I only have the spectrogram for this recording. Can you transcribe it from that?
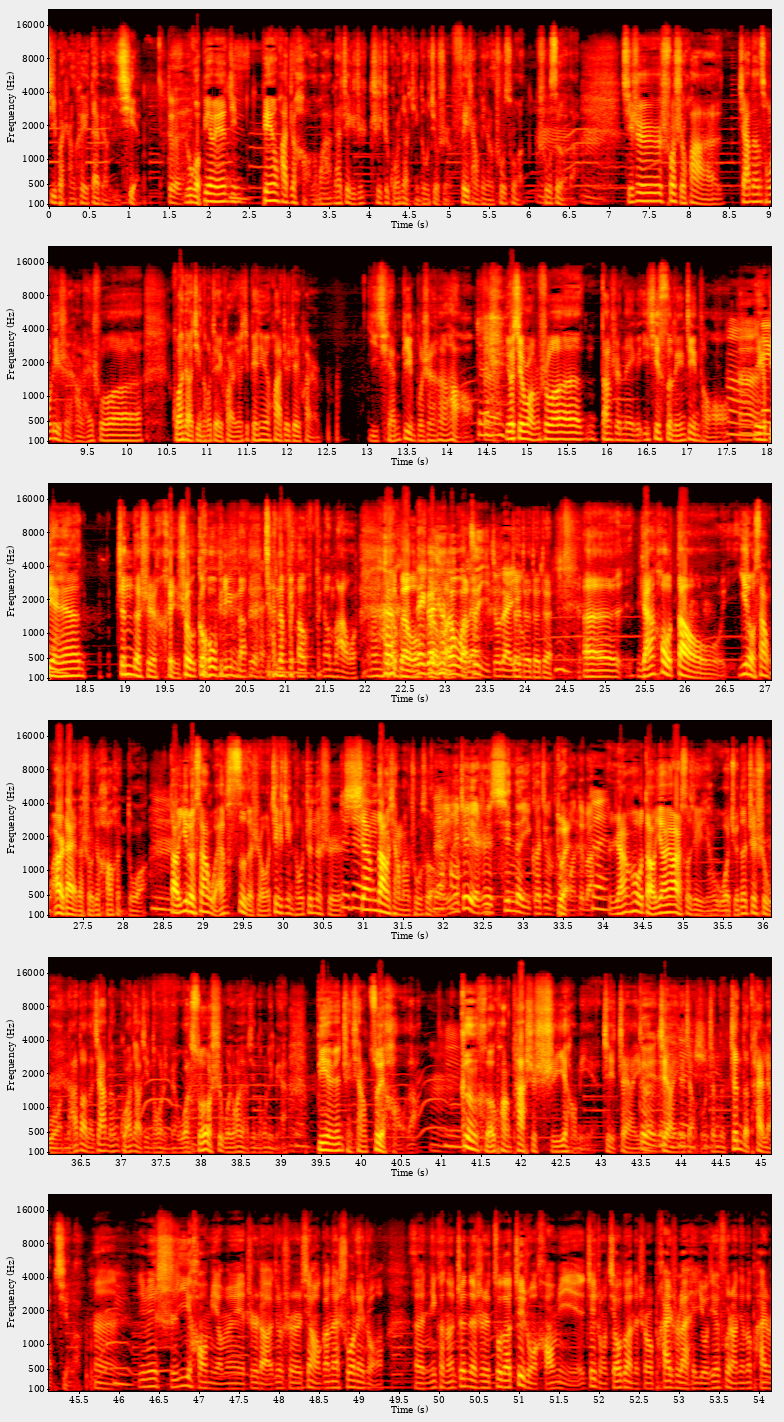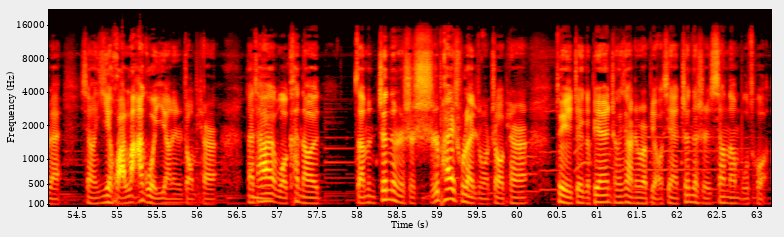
基本上可以代表一切。对如果边缘镜边缘画质好的话，那这个这这支广角镜头就是非常非常出色出色的。嗯其实说实话，佳能从历史上来说，广角镜头这一块，尤其边缘画质这一块，以前并不是很好。对，对尤其是我们说当时那个一七四零镜头，嗯，那个边缘真的是很受诟病的，真的不要不要骂我，真的不要那个镜头我自己。就在用。对对对对，呃，然后到一六三五二代的时候就好很多，嗯到一六三五 F 四的时候，这个镜头真的是对对相当相当出色。也对，因为这也是新的一颗镜头嘛，对吧？对，然后到幺幺二四这个镜头，我觉得这是我拿到的佳能广角镜头里面，我所有试过广角镜头里面嗯边缘成像最好的。更何况它是十一毫米，这这样一个对对这样一个角度，真的真的太了不起了。嗯嗯，因为十一毫米我们也知道，就是像我刚才说那种，呃，你可能真的是做到这种毫米、这种焦段的时候，拍出来有些副厂镜头拍出来像液化拉过一样那种照片儿。那它我看到咱们真的是实拍出来这种照片儿，对这个边缘成像这块表现真的是相当不错。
